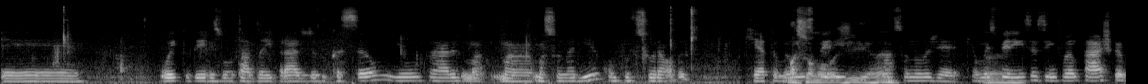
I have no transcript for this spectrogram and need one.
É, oito deles voltados aí para a área de educação e um para a área de ma ma maçonaria, com o professor Álvaro, que é também maçonologia, uma experiência, né? maçonologia, que é uma é. experiência assim fantástica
